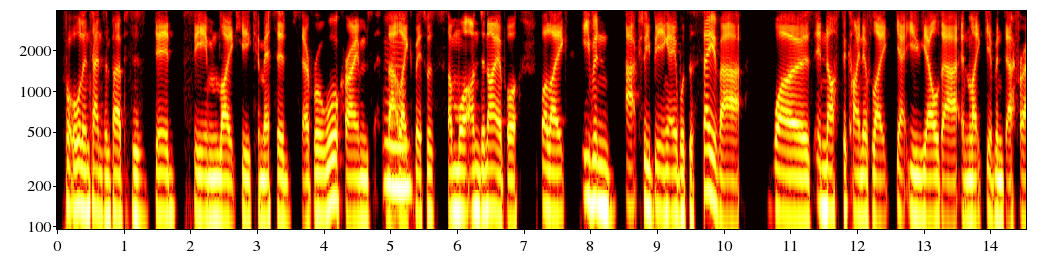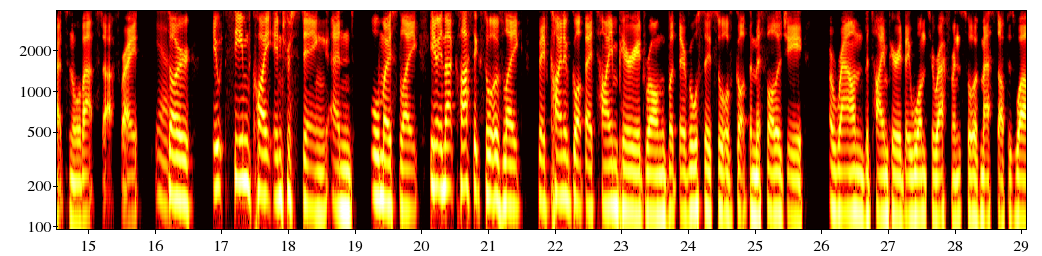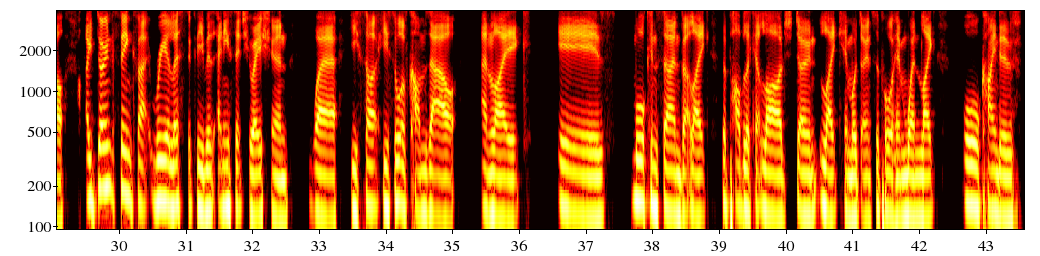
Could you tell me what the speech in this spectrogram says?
for all intents and purposes did seem like he committed several war crimes mm. that like this was somewhat undeniable but like even actually being able to say that was enough to kind of like get you yelled at and like given death threats and all that stuff right yeah. so it seemed quite interesting and almost like you know in that classic sort of like they've kind of got their time period wrong but they've also sort of got the mythology around the time period they want to reference sort of messed up as well. I don't think that realistically there's any situation where he so, he sort of comes out and like is more concerned that like the public at large don't like him or don't support him when like all kind of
